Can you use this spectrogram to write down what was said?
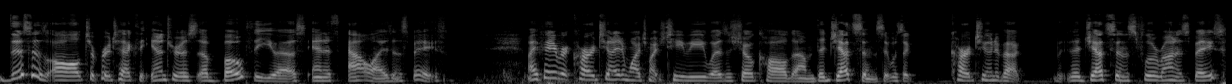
This is all to protect the interests of both the U.S. and its allies in space. My favorite cartoon, I didn't watch much TV, was a show called um, The Jetsons. It was a cartoon about the Jetsons flew around in space.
